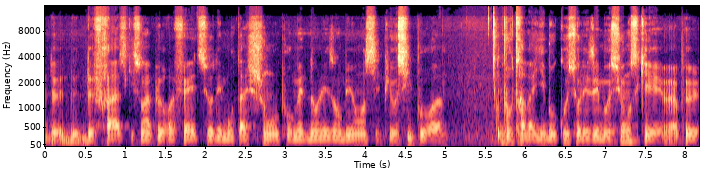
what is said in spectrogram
de- de- de phrases qui sont un peu refaites sur des montages sons pour mettre dans les ambiances et puis aussi pour euh, pour travailler beaucoup sur les émotions, ce qui est un peu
